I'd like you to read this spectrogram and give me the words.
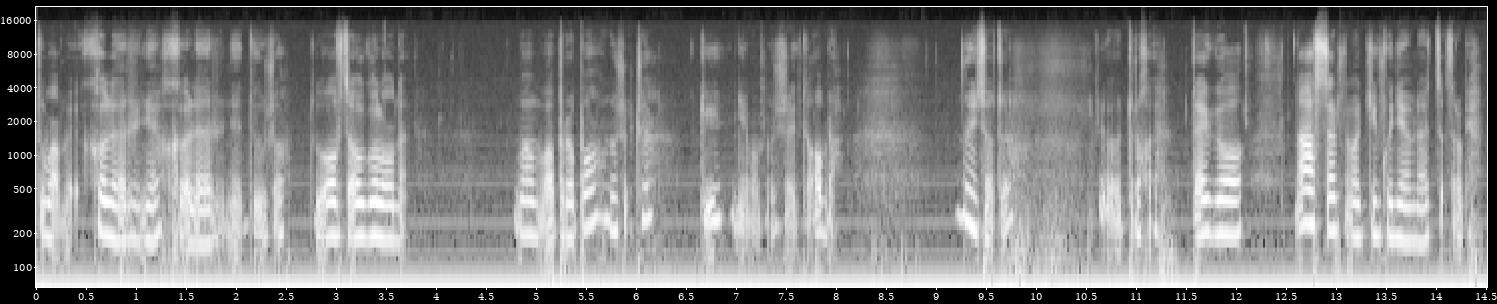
Tu mamy cholernie, cholernie dużo. Tu owce ogolone. Mam a propos nożyczeki? Nie mam nożyczek, dobra. No i co to? Trochę tego. W następnym odcinku nie wiem nawet co zrobię.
